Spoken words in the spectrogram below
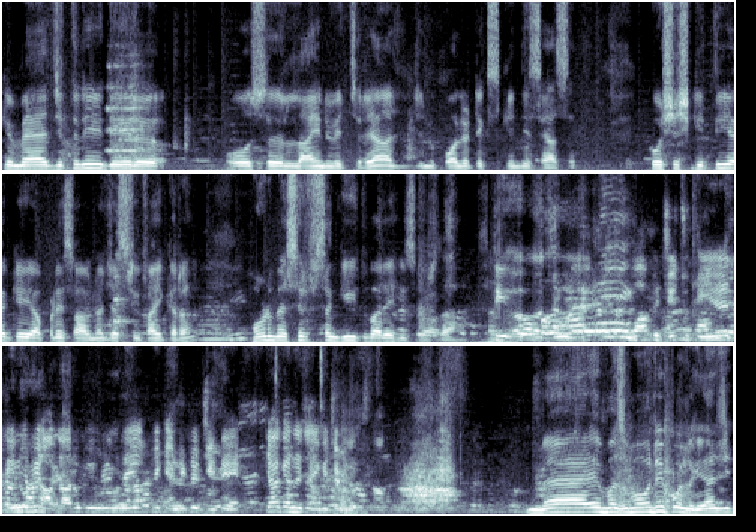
ਕਿ ਮੈਂ ਜਿਤਨੀ ਦੇਰ ਉਸ ਲਾਈਨ ਵਿੱਚ ਰਿਹਾ ਜਿਹਨੂੰ ਪੋਲਿਟਿਕਸ ਕਹਿੰਦੇ ਸਿਆਸਤ ਕੋਸ਼ਿਸ਼ ਕੀਤੀ ਹੈ ਕਿ ਆਪਣੇ ਹਿਸਾਬ ਨਾਲ ਜਸਟੀਫਾਈ ਕਰਾਂ ਹੁਣ ਮੈਂ ਸਿਰਫ ਸੰਗੀਤ ਬਾਰੇ ਹੀ ਸੋਚਦਾ ਹਾਂ ती- अ, जो है वहाँ पे जीत चुकी है तीनों ही आधारों की उन्होंने अपने कैंडिडेट जीते हैं क्या कहना चाहेंगे चंडीगढ़ चुनाव को ਮੈਂ ਇਹ ਮਜ਼ਮੂਨ ਹੀ ਭੁੱਲ ਗਿਆ ਜੀ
